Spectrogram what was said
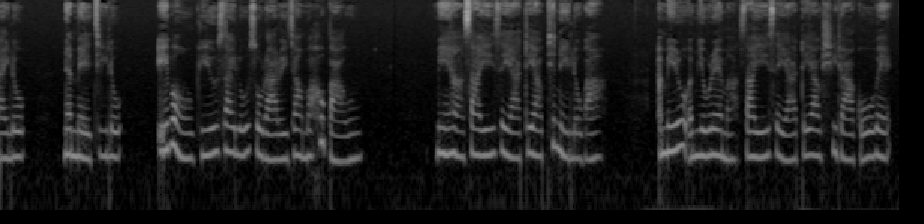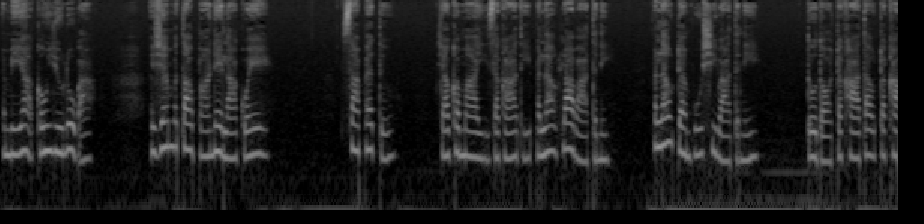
နိုင်လို့ နာမည်ကြီးလို့အေးပုံကိုဂီယူဆိုင်လို့ဆိုတာတွေကြောင့်မဟုတ်ပါဘူး။မင်းဟာစာရေးဆရာတယောက်ဖြစ်နေလို့ပါ။အမေတို့အမျိုးထဲမှာစာရေးဆရာတယောက်ရှိတာကိုပဲအမေကဂုံယူလို့ပါအရက်မတော့ပါနဲ့လားကွယ်စာဖတ်သူရောက်ခမကြီးစကားသည်ဘလောက်လှပါသနည်းဘလောက်တန်ဖိုးရှိပါသနည်းသို့တော့တစ်ခါတော့တစ်ခါ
